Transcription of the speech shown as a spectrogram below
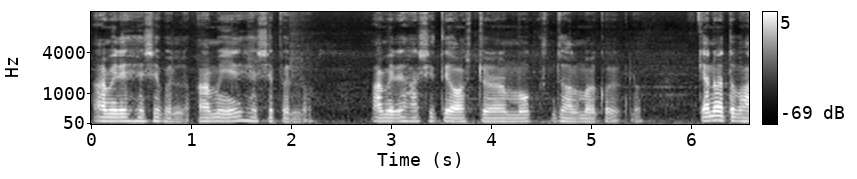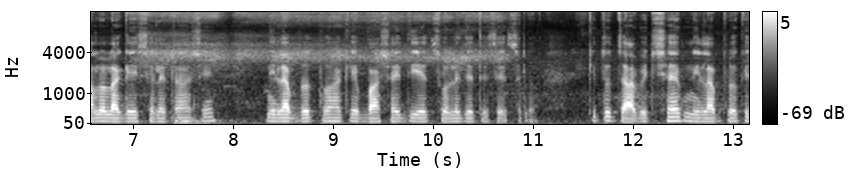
আমিরে হেসে ফেলল, আমির হেসে ফেলল। আমিরের হাসিতে অষ্টরার মুখ ঝলমল করে উঠল। কেন এত ভালো লাগে এই ছেলেটা হাসি? নীলাব্র তোহাকে বাসায় দিয়ে চলে যেতে চেয়েছিল, কিন্তু জাবির সাহেব নীলাব্রকে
